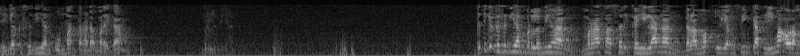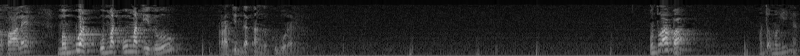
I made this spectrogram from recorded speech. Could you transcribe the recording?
Sehingga kesedihan umat terhadap mereka berlebihan. Ketika kesedihan berlebihan, merasa kehilangan dalam waktu yang singkat lima orang saleh, membuat umat-umat itu rajin datang ke kuburan. Untuk apa? Untuk mengingat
